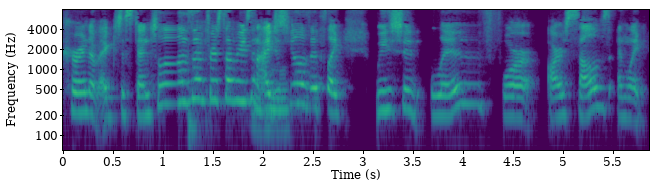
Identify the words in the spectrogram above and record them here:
current of existentialism for some reason. Mm-hmm. I just mm-hmm. feel as if like we should live for ourselves and like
